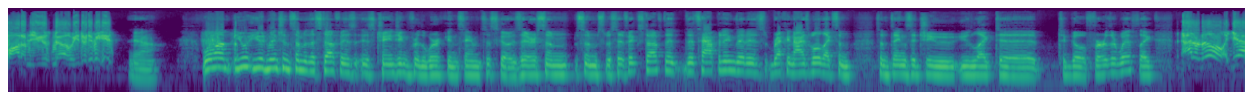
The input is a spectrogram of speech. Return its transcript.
bottom you just know you know what I mean Yeah. Well, um, you you had mentioned some of the stuff is, is changing for the work in San Francisco. Is there some some specific stuff that, that's happening that is recognizable, like some some things that you you like to to go further with? Like, I don't know. Yeah,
